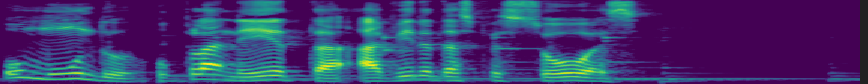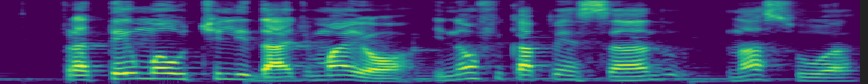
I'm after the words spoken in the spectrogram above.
o mundo, o planeta, a vida das pessoas, para ter uma utilidade maior e não ficar pensando na sua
